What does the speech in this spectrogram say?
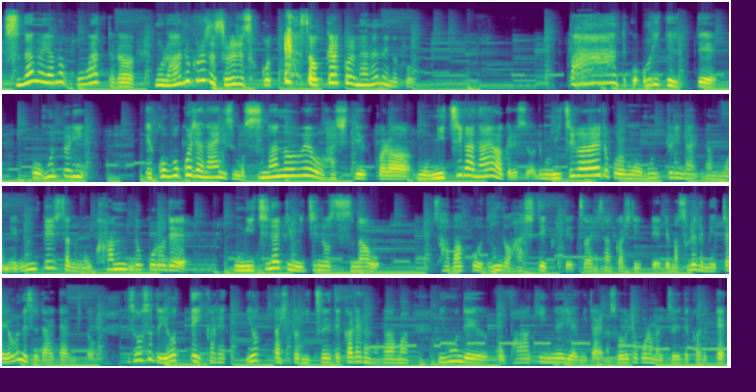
砂の山こうあったらもうランドクルーザーそれでそこ そっからこう斜めがこうバーンってこう降りていってこう本当に凸凹じゃないんです。もう砂の上を走っていくからもう道がないわけですよ。でも道がないところもう本当にない。もうね運転手さんのもう勘どころでもう道なき道の砂を砂漠をどんどん走っていくっていうツアーに参加していってで、まあ、それでめっちゃ酔うんですよ大体の人。でそうすると酔っていかれ酔った人に連れてかれるのが、まあ、日本でいうこうパーキングエリアみたいなそういうところまで連れてかれて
